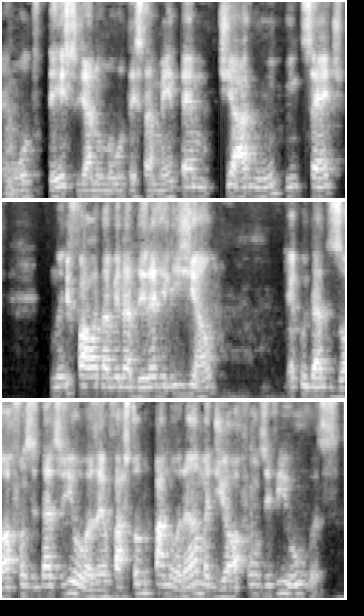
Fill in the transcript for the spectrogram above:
Um outro texto, já no Novo Testamento, é Tiago 1, 27, quando ele fala da verdadeira religião, que é cuidar dos órfãos e das viúvas. Eu faço todo o panorama de órfãos e viúvas,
